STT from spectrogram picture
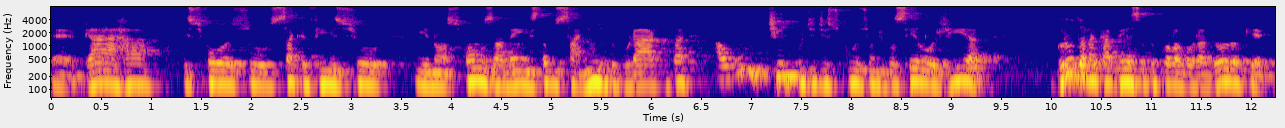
é, garra, esforço, sacrifício, e nós fomos além, estamos saindo do buraco. Tá? Algum tipo de discurso onde você elogia gruda na cabeça do colaborador o quê?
